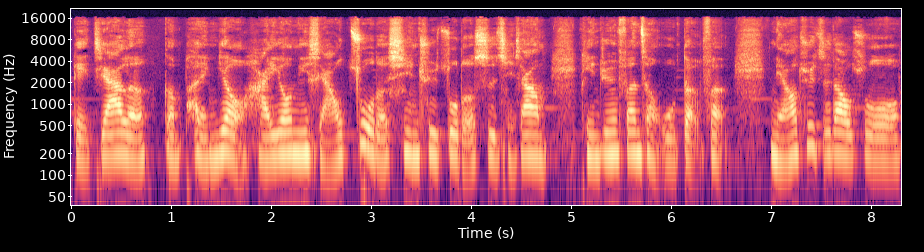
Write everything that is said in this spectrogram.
给家人、跟朋友，还有你想要做的兴趣、做的事情，像平均分成五等份。你要去知道说。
